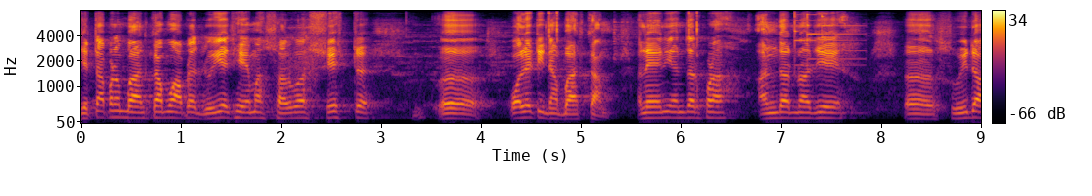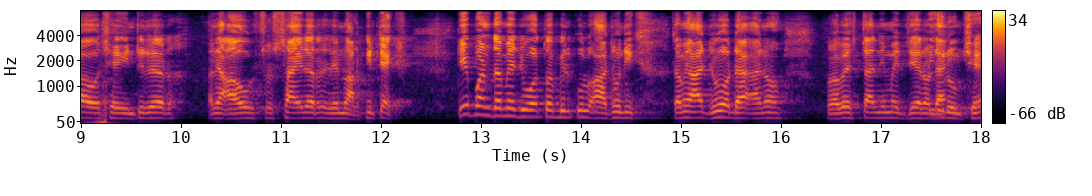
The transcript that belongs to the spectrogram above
જેટલા પણ બાંધકામો આપણે જોઈએ છીએ, એમાં સર્વશ્રેષ્ઠ ક્વોલિટીના બાંધકામ. અને એની અંદર પણ અંદરના જે સુવિધાઓ છે ઇન્ટિરિયર અને આઉટસાઇડર એનું આર્કિટેક્ટ તે પણ તમે જુઓ તો બિલકુલ આધુનિક. તમે આ જુઓ આનો પ્રવેશતાની જેનો રૂમ છે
